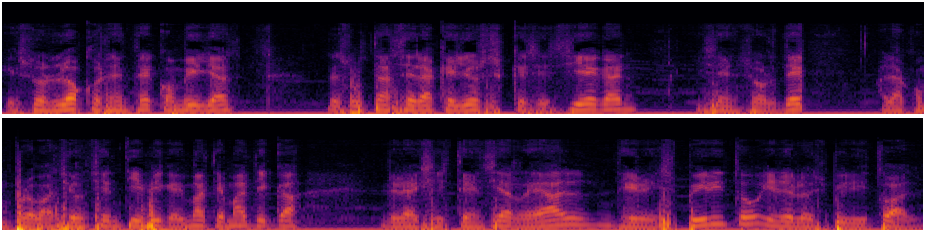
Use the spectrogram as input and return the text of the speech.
esos locos, entre comillas, resultan ser aquellos que se ciegan y se ensorden a la comprobación científica y matemática de la existencia real, del espíritu y de lo espiritual.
